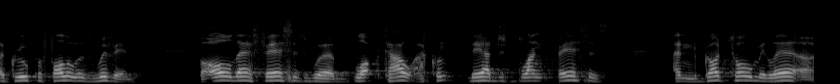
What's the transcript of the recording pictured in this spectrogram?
a group of followers with him, but all their faces were blocked out. I couldn't, they had just blank faces. And God told me later,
